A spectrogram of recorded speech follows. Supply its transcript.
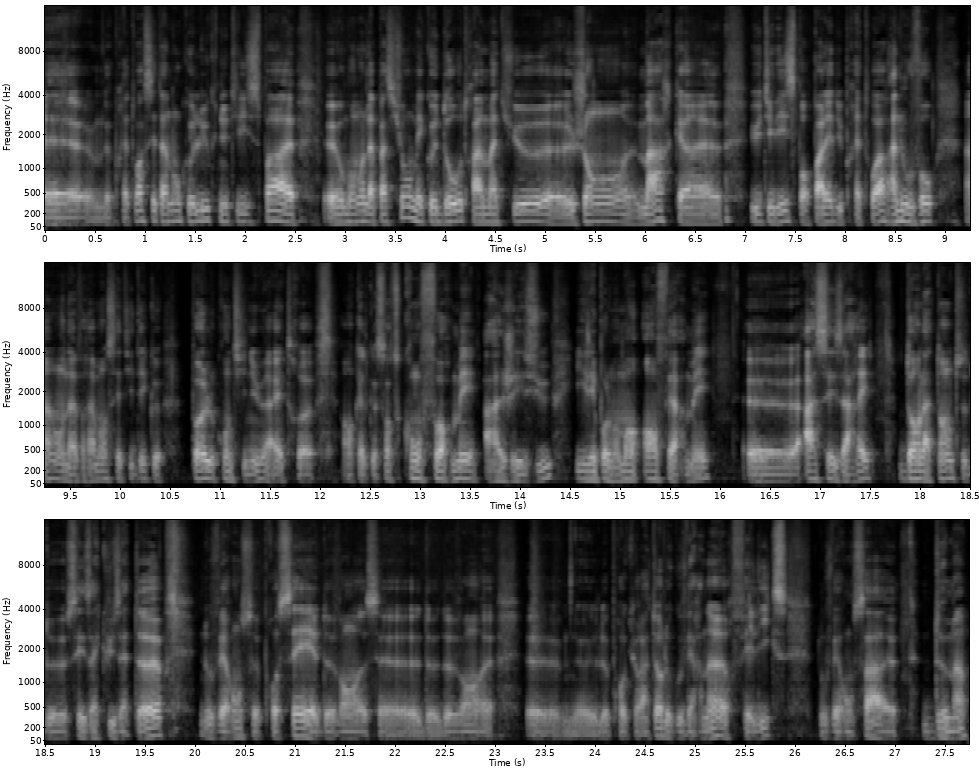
Euh, le prétoire, c'est un nom que Luc n'utilise pas euh, au moment de la Passion, mais que d'autres, hein, Matthieu, euh, Jean, Marc, utilisent pour parler du prétoire. À nouveau, hein, on a vraiment cette idée que Paul continue à être en quelque sorte conformé à Jésus. Il est pour le moment enfermé à Césarée dans l'attente de ses accusateurs. Nous verrons ce procès devant, devant le procurateur, le gouverneur Félix. Nous verrons ça demain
